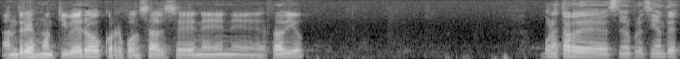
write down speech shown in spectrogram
Andrés Montivero, corresponsal CNN Radio. Buenas tardes, señor presidente.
